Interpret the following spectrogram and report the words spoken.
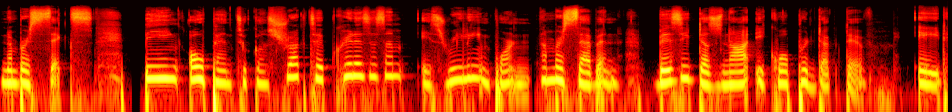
Number six, being open to constructive criticism is really important. Number seven, busy does not equal productive. Eight,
